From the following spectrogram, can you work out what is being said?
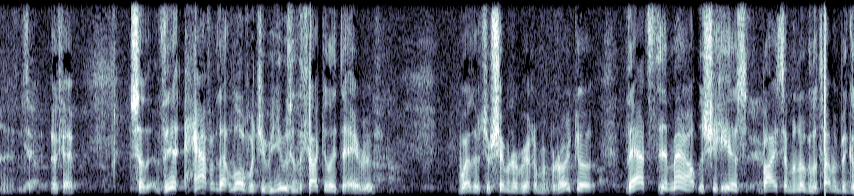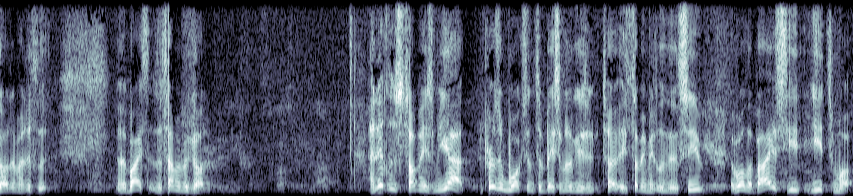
Uh, okay. So the, half of that loaf, which you've been using to calculate the Eruv, whether it's Shimon or Bircham and Baroika, that's the amount the Shehiyas by some Manugla, the time of Begodim, and the time of Begodim. Hanichlis Tomei miyat. The person walks into the base of Tomei immediately receive of all the bias yitmo.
